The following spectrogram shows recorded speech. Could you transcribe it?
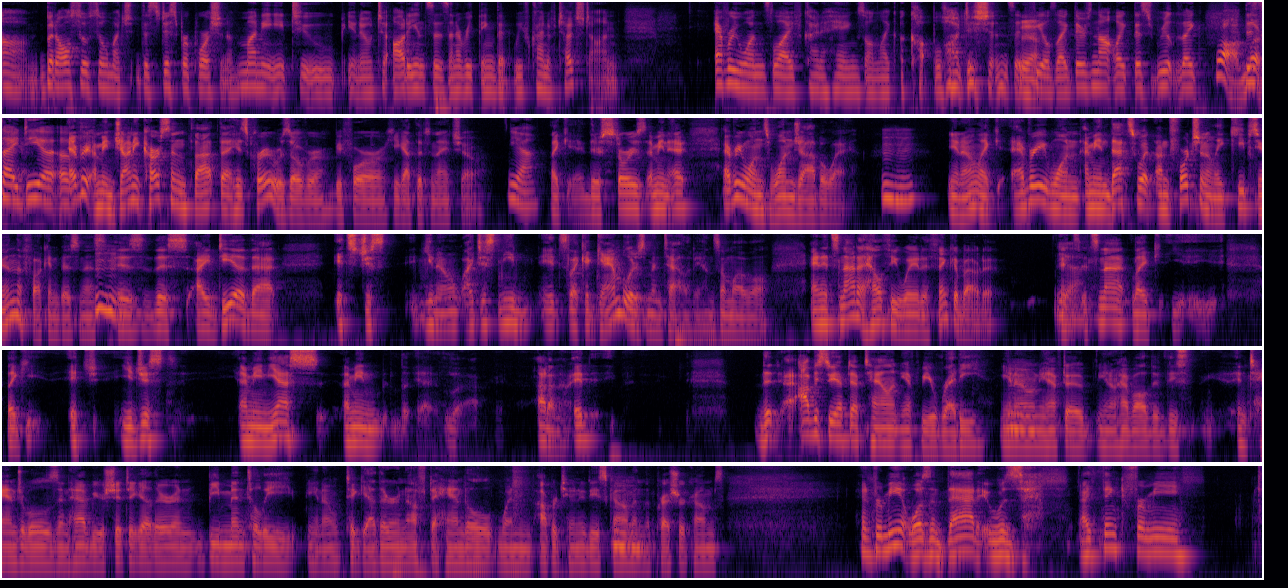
um, but also so much this disproportion of money to you know to audiences and everything that we've kind of touched on everyone's life kind of hangs on like a couple auditions it Yeah. feels like there's not like this real like Well, this look, idea of Every, I mean, Johnny Carson thought that his career was over before he got the Tonight Show. yeah Like, there's stories. I mean, everyone's one job away. Mm-hmm. You know, like everyone. I mean, that's what unfortunately keeps you in the fucking business is this idea that it's just you know I just need. It's like a gambler's mentality on some level, and it's not a healthy way to think about it. It's Yeah. it's not like like it. You just. I mean, yes. I mean, I don't know it that obviously you have to have talent you have to be ready you know mm-hmm. and you have to you know have all the, these intangibles and have your shit together and be mentally you know together enough to handle when opportunities come and mm-hmm. the pressure comes and for me it wasn't that it was i think for me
